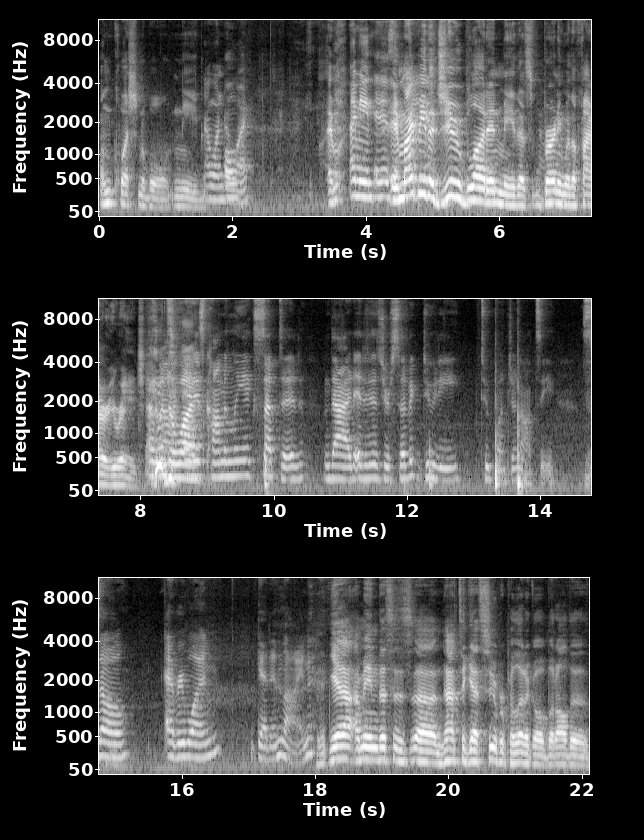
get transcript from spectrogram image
unquestionable need. I wonder Oh. why. Am- I mean, It is. It might be the Jew blood in me that's burning with a fiery rage. I wonder why. is commonly accepted that it is your civic duty to punch a Nazi. So, everyone, get in line. Yeah, I mean, this is uh, not to get super political, but all the,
